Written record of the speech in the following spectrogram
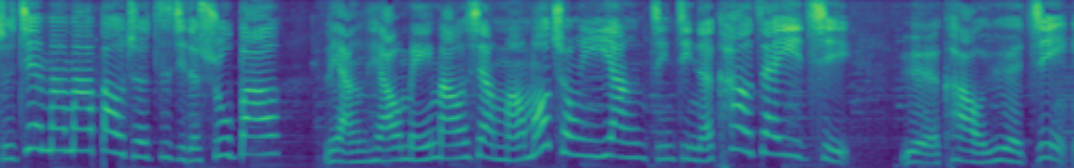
只见妈妈抱着自己的书包，两条眉毛像毛毛虫一样紧紧的靠在一起，越靠越近。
